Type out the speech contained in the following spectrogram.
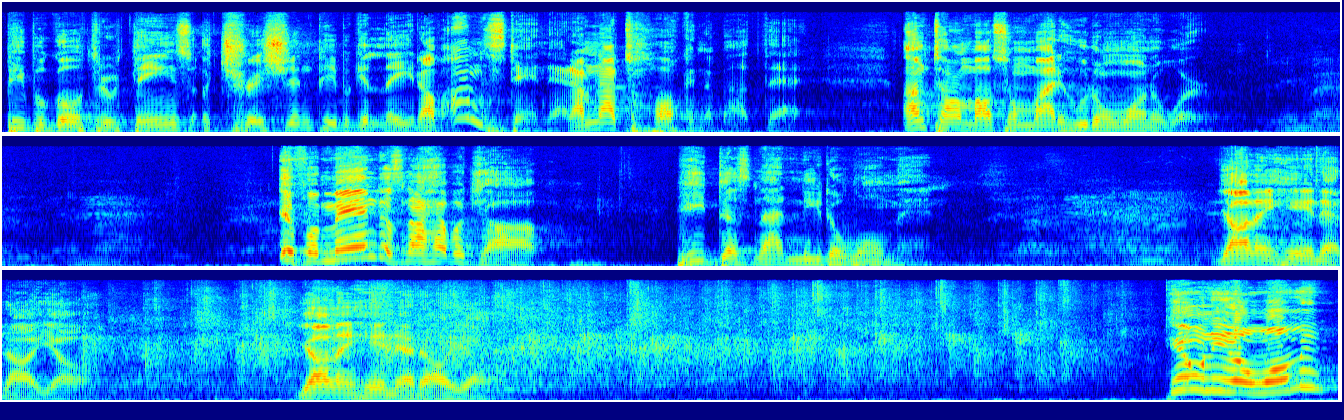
people go through things, attrition, people get laid off. I understand that. I'm not talking about that. I'm talking about somebody who don't want to work. Amen. Amen. If a man does not have a job, he does not need a woman. Amen. Y'all ain't hearing that, are y'all? Y'all ain't hearing that, are y'all? He don't need a woman.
